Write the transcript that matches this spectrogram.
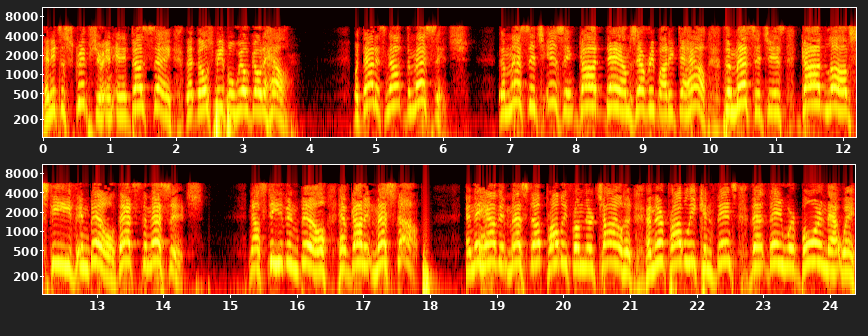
And it's a scripture, and, and it does say that those people will go to hell. But that is not the message. The message isn't God damns everybody to hell. The message is God loves Steve and Bill. That's the message. Now, Steve and Bill have got it messed up. And they have it messed up probably from their childhood. And they're probably convinced that they were born that way.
